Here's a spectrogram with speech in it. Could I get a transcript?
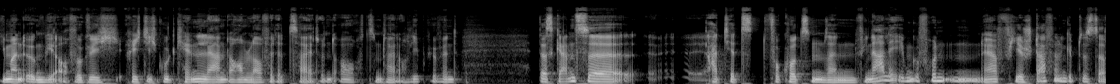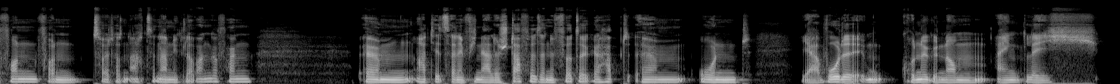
die man irgendwie auch wirklich richtig gut kennenlernt, auch im Laufe der Zeit und auch zum Teil auch lieb gewinnt. Das Ganze äh, hat jetzt vor kurzem sein Finale eben gefunden. Ja, vier Staffeln gibt es davon. Von 2018 haben die, glaube angefangen. Ähm, hat jetzt seine finale Staffel, seine vierte gehabt. Ähm, und ja, wurde im Grunde genommen eigentlich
